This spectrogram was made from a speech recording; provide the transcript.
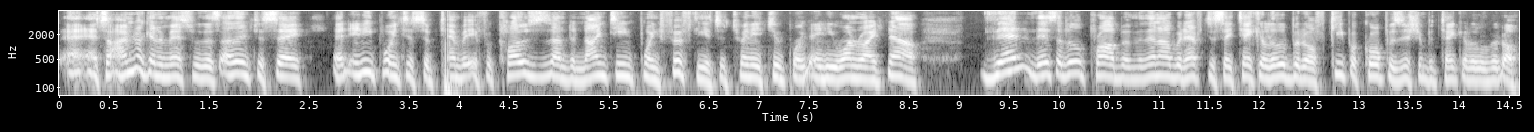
And so I'm not going to mess with this other than to say at any point in September, if it closes under 19.50, it's at 22.81 right now then there's a little problem. And then I would have to say, take a little bit off, keep a core position, but take a little bit off.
